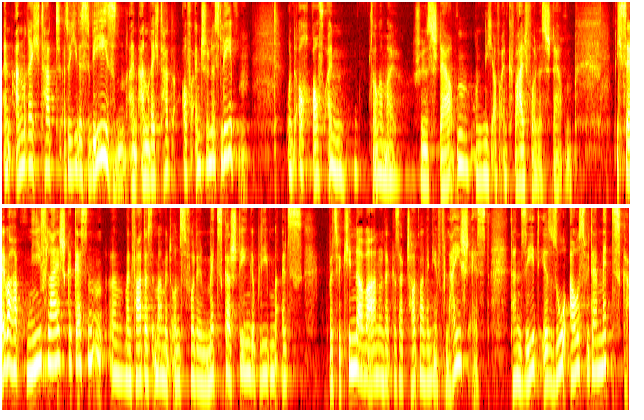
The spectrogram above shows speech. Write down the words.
ein Anrecht hat, also jedes Wesen ein Anrecht hat auf ein schönes Leben und auch auf ein, sagen wir mal, schönes Sterben und nicht auf ein qualvolles Sterben. Ich selber habe nie Fleisch gegessen. Ähm, mein Vater ist immer mit uns vor dem Metzger stehen geblieben, als als wir Kinder waren und hat gesagt, schaut mal, wenn ihr Fleisch esst, dann seht ihr so aus wie der Metzger.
